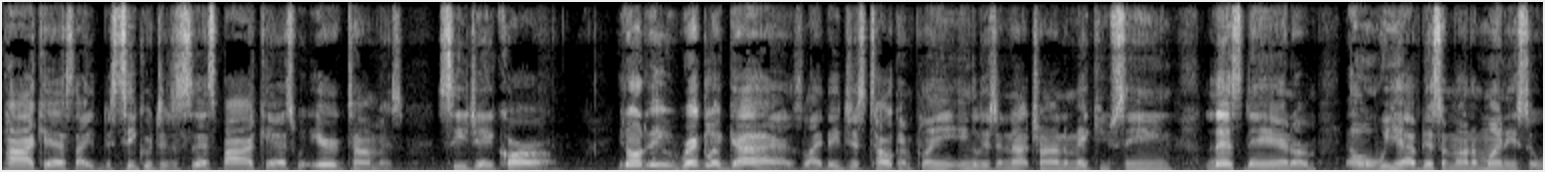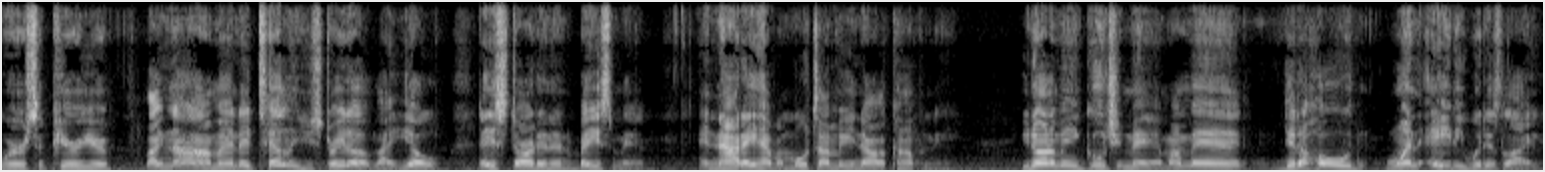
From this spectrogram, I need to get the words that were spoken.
podcasts like the Secret to Success podcast with Eric Thomas, CJ Karl. You know, they regular guys. Like they just talking plain English and not trying to make you seem less than or oh, we have this amount of money, so we're superior. Like, nah, man, they're telling you straight up, like, yo, they started in the basement and now they have a multi-million dollar company. You know what I mean? Gucci man, my man did a whole 180 with his life.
